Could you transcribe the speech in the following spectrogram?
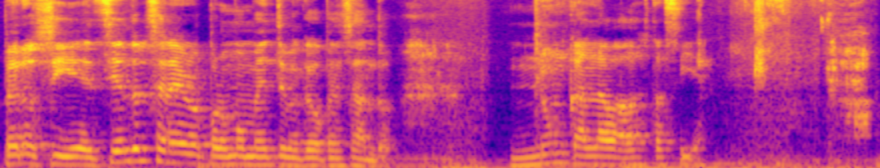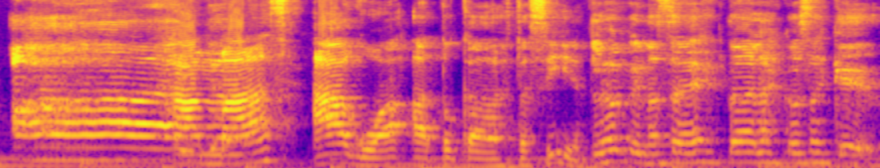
Pero si enciendo el cerebro por un momento y me quedo pensando, nunca han lavado esta silla. Ay, Jamás agua ha tocado esta silla. Lo que no sabes todas las cosas que.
